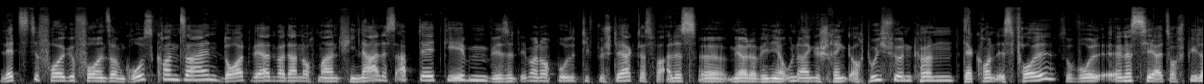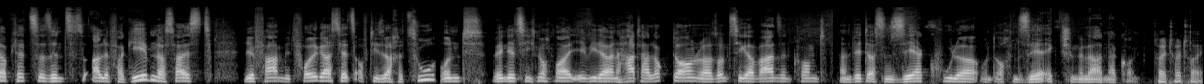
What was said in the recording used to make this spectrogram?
letzte Folge vor unserem Großkon sein. Dort werden wir dann noch mal ein finales Update geben. Wir sind immer noch positiv bestärkt, dass wir alles äh, mehr oder weniger uneingeschränkt auch durchführen können. Der Con ist voll. Sowohl NSC als auch Spielerplätze sind alle vergeben. Das heißt, wir fahren mit Vollgas jetzt auf die Sache zu. Und wenn jetzt nicht nochmal wieder ein harter Lockdown oder sonstiger Wahnsinn kommt, dann wird das ein sehr cooler und auch ein sehr actiongeladener Con. Toi, toi, toi.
